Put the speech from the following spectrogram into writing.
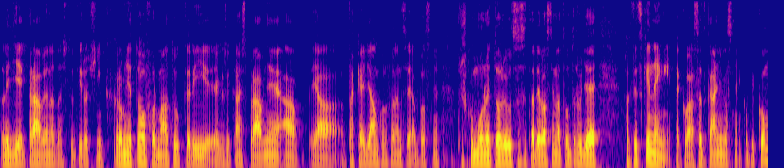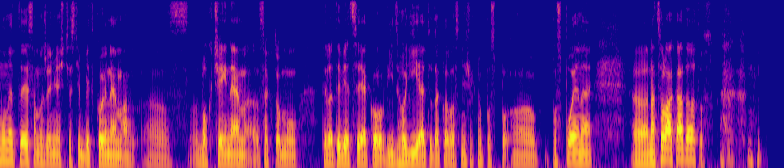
lidi právě na ten čtvrtý ročník? Kromě toho formátu, který, jak říkáš správně, a já také dělám konferenci a vlastně trošku monitoruju, co se tady vlastně na tom trhu děje, fakticky není. Taková setkání vlastně jako komunity, samozřejmě ještě s tím bitcoinem a s blockchainem se k tomu tyhle ty věci jako víc hodí a je to takhle vlastně všechno pospo, eh, pospojené. Eh, na co lákáte letos?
